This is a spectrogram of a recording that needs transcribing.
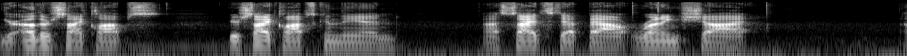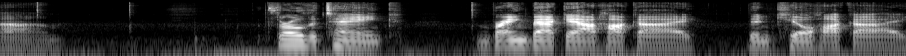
your other Cyclops, your Cyclops can then uh, sidestep out, running shot, um, throw the tank, bring back out Hawkeye, then kill Hawkeye.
